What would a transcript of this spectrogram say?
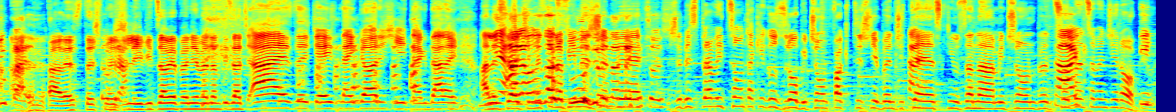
super. Ale jesteśmy Dobra. źli, widzowie pewnie będą pisać, a jesteście najgorsi i tak dalej. Ale Nie, słuchajcie, ale my on to robimy, zasłużył na żeby, takie coś. żeby sprawić, co on takiego zrobi, czy on faktycznie będzie Tak. tęsknił za nami, czy on be- co, Tak. co będzie robił. I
